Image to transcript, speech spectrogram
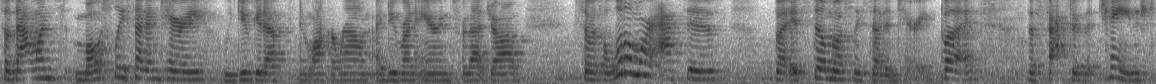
so that one's mostly sedentary. We do get up and walk around. I do run errands for that job. So it's a little more active, but it's still mostly sedentary. But the factor that changed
